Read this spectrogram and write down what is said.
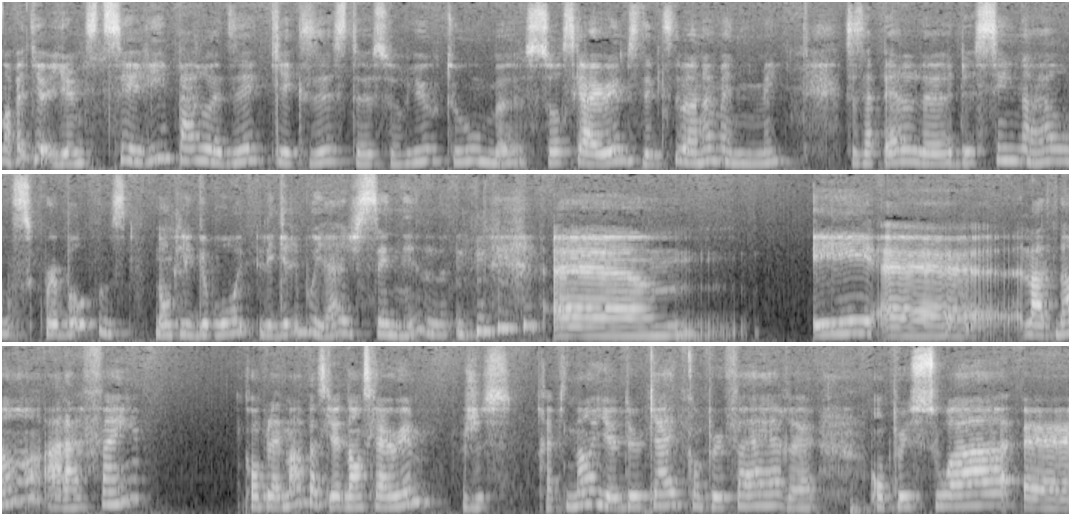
en fait, il y a- il y, a une petite série parodique qui existe sur YouTube, sur Skyrim. C'est des petits bonhommes animés. Ça s'appelle euh, The Senile Scribbles. Donc, les, gros, les gribouillages séniles. Euh, et euh, là-dedans, à la fin, Complètement, parce que dans Skyrim, juste rapidement, il y a deux quêtes qu'on peut faire. Euh, on peut soit euh,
